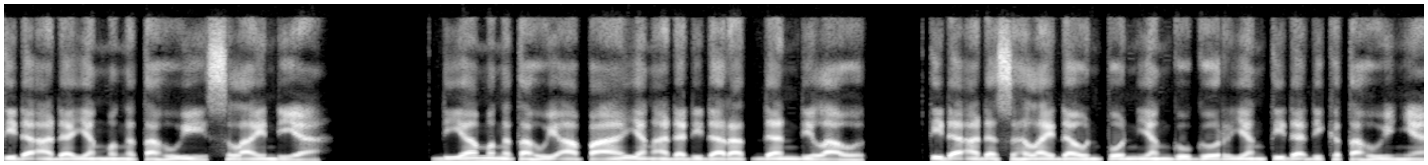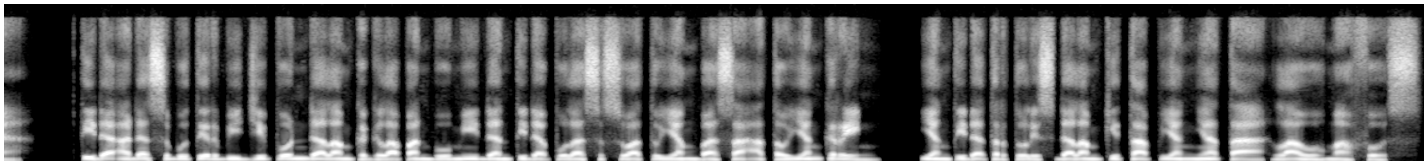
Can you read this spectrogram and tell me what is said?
tidak ada yang mengetahui selain dia. Dia mengetahui apa yang ada di darat dan di laut. Tidak ada sehelai daun pun yang gugur yang tidak diketahuinya. Tidak ada sebutir biji pun dalam kegelapan bumi dan tidak pula sesuatu yang basah atau yang kering, yang tidak tertulis dalam kitab yang nyata, lauh mahfuz.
